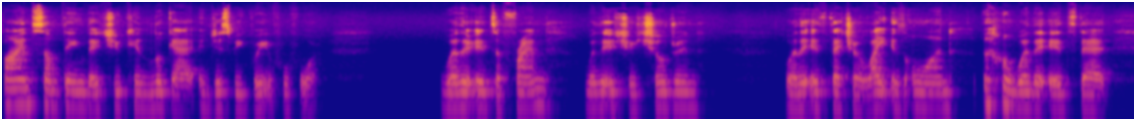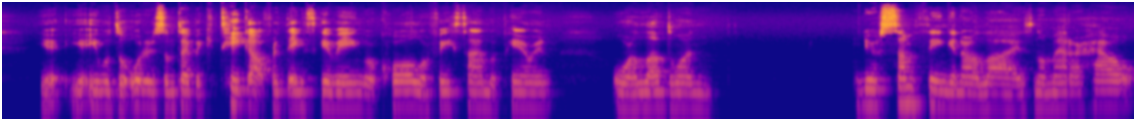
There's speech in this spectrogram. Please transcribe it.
find something that you can look at and just be grateful for. Whether it's a friend, whether it's your children, whether it's that your light is on, whether it's that you're, you're able to order some type of takeout for Thanksgiving or call or FaceTime a parent or a loved one. There's something in our lives, no matter how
